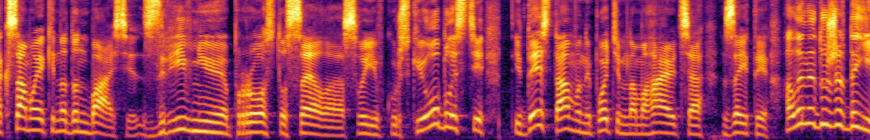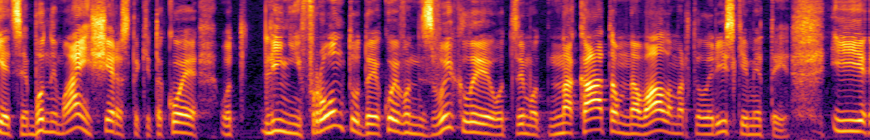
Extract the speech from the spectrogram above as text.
так само, як і на Донбасі, зрівнює просто села свої в Курській області, і десь там вони потім намагаються зайти. Але не дуже вдається, бо немає ще раз таки такої от лінії фронту, до якої вони звикли от цим от накатом, навалом артилерійським іти. І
